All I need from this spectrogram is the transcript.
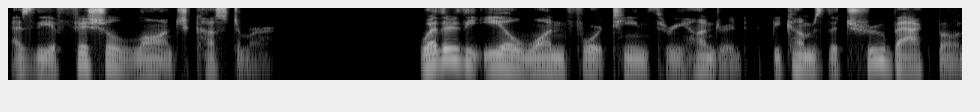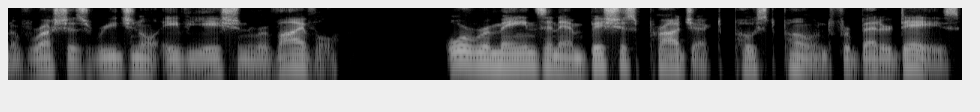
as the official launch customer. Whether the Il 14300 becomes the true backbone of Russia's regional aviation revival or remains an ambitious project postponed for better days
